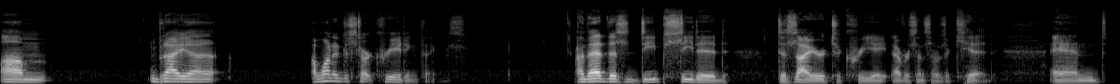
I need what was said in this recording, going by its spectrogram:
Um, but I uh, I wanted to start creating things. I've had this deep-seated desire to create ever since I was a kid. And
